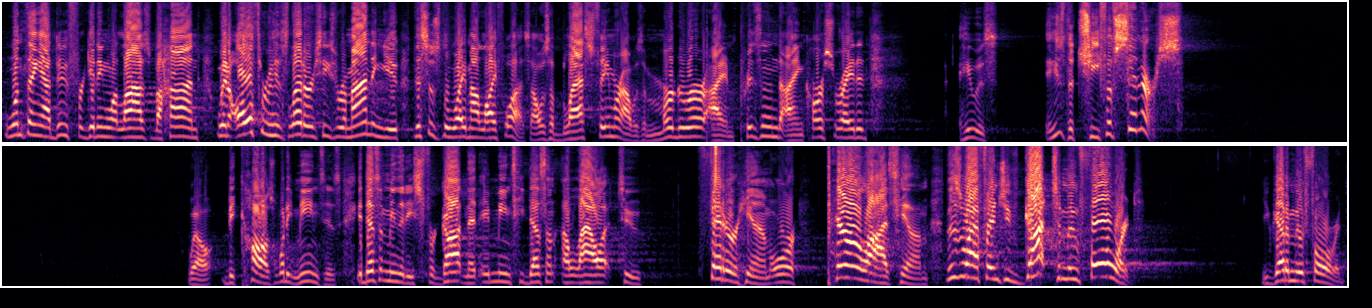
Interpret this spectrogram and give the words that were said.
one thing I do, forgetting what lies behind, when all through his letters he's reminding you, this is the way my life was. I was a blasphemer, I was a murderer, I imprisoned, I incarcerated. He was, he's the chief of sinners. Well, because what he means is, it doesn't mean that he's forgotten it, it means he doesn't allow it to fetter him or paralyze him. This is why, friends, you've got to move forward. You've got to move forward.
